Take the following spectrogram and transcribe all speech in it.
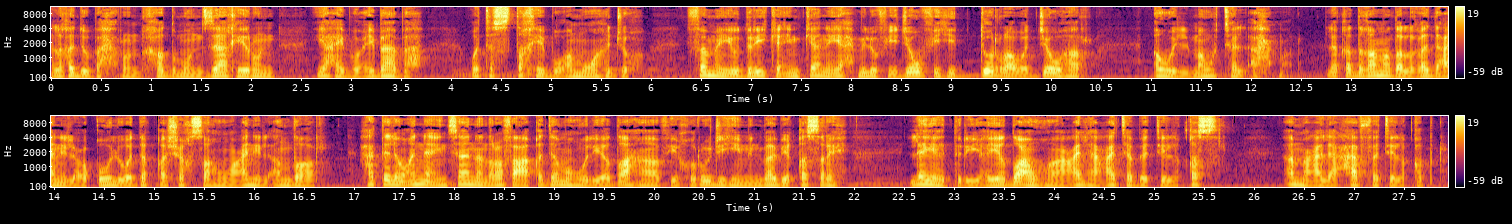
الغد بحر خضم زاخر يعب عبابه وتصطخب أمواجه فما يدريك إن كان يحمل في جوفه الدر والجوهر أو الموت الأحمر. لقد غمض الغد عن العقول ودق شخصه عن الأنظار. حتى لو أن إنسانا رفع قدمه ليضعها في خروجه من باب قصره لا يدري أيضعها على عتبة القصر أم على حافة القبر.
